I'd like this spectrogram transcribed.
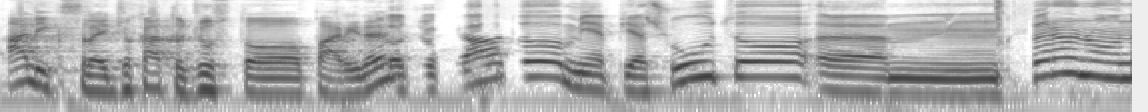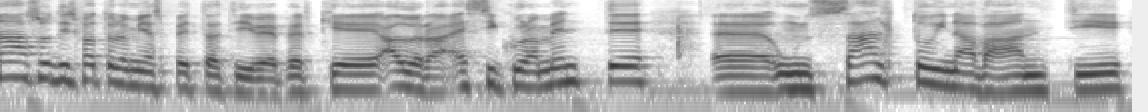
Alex l'hai giocato giusto, Paride? L'ho giocato, mi è piaciuto, ehm, però non ha soddisfatto le mie aspettative perché allora è sicuramente eh, un salto in avanti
